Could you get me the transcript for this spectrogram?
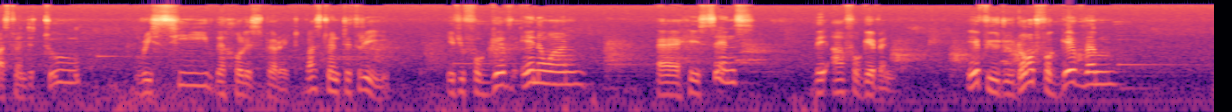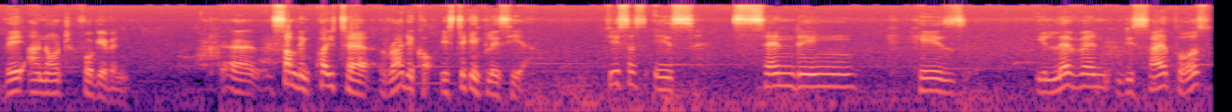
Verse 22, receive the Holy Spirit. Verse 23, if you forgive anyone uh, his sins, they are forgiven. If you do not forgive them, they are not forgiven. Uh, something quite uh, radical is taking place here. Jesus is sending his 11 disciples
